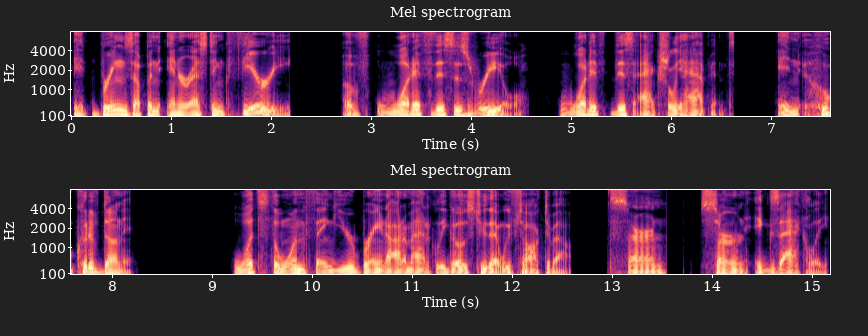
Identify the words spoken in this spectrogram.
it brings up an interesting theory of what if this is real? What if this actually happened? And who could have done it? What's the one thing your brain automatically goes to that we've talked about? CERN. CERN, exactly.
